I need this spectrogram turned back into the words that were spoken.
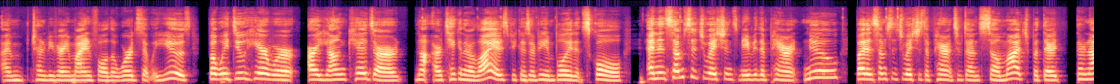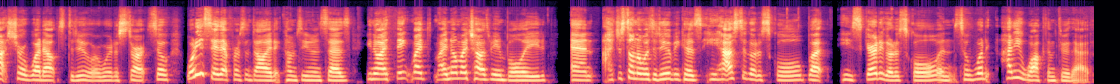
i'm trying to be very mindful of the words that we use but we do hear where our young kids are not are taking their lives because they're being bullied at school. And in some situations, maybe the parent knew, but in some situations, the parents have done so much, but they're they're not sure what else to do or where to start. So, what do you say that person, Dali, that comes to you and says, you know, I think my I know my child's being bullied, and I just don't know what to do because he has to go to school, but he's scared to go to school. And so, what? How do you walk them through that?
